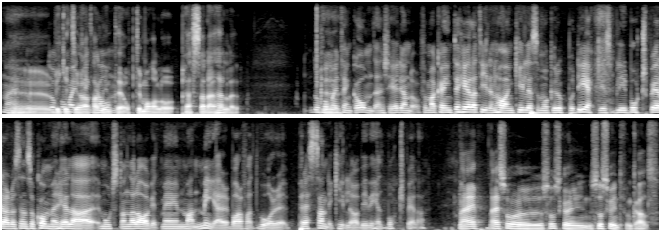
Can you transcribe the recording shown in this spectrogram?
Nej, då, Eh, då man vilket gör att han om. inte är optimal att pressa där heller. Då får man ju tänka om den kedjan då. För man kan ju inte hela tiden ha en kille som åker upp på dekis, blir bortspelad och sen så kommer hela motståndarlaget med en man mer bara för att vår pressande kille har blivit helt bortspelad. Nej, nej så, så, ska ju, så ska ju inte funka alls.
